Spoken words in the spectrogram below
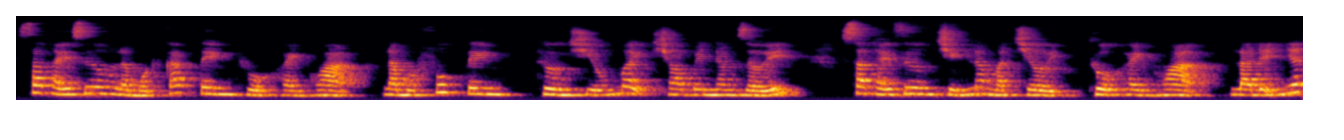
Sao Thái Dương là một các tinh thuộc hành hỏa, là một phúc tinh, thường chiếu mệnh cho bên nam giới. Sao Thái Dương chính là mặt trời, thuộc hành hỏa, là đệ nhất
